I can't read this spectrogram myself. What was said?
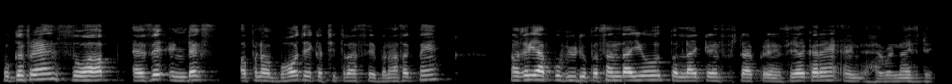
ओके फ्रेंड्स तो आप ऐसे इंडेक्स अपना बहुत एक अच्छी तरह से बना सकते हैं। अगर ये आपको वीडियो पसंद आई हो तो लाइक करें, सब्सक्राइब करें शेयर करें and have a nice day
